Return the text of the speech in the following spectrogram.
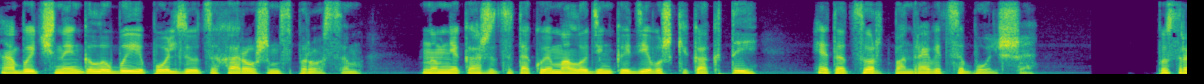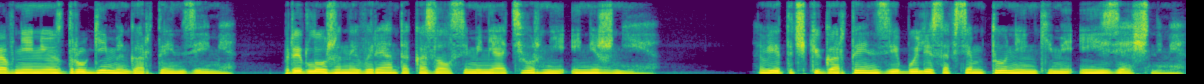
Обычные голубые пользуются хорошим спросом, но мне кажется, такой молоденькой девушке, как ты, этот сорт понравится больше. По сравнению с другими гортензиями, Предложенный вариант оказался миниатюрнее и нежнее. Веточки гортензии были совсем тоненькими и изящными,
